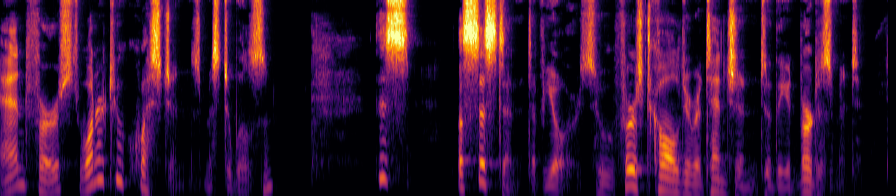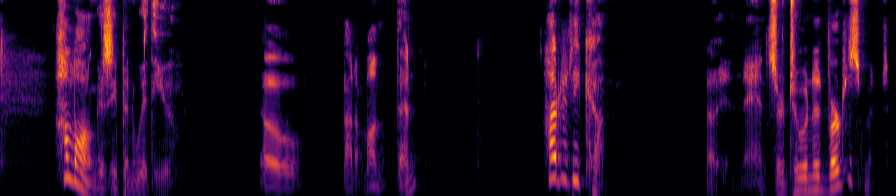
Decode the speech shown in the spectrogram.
And first, one or two questions, Mr. Wilson. This assistant of yours, who first called your attention to the advertisement, how long has he been with you? Oh, about a month then. How did he come? Uh, in answer to an advertisement.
